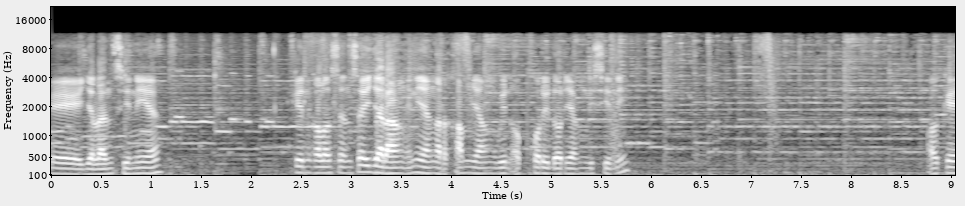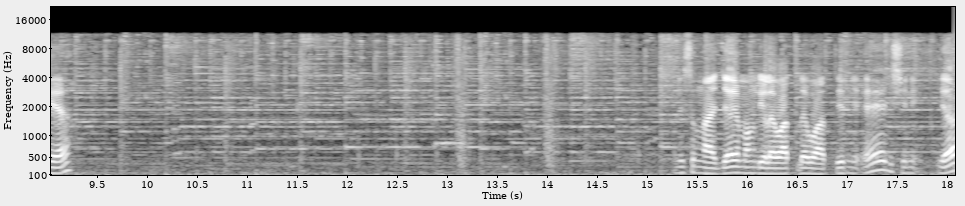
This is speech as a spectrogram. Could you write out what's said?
Oke, jalan sini ya. Mungkin kalau sensei jarang ini yang ngerekam yang Wind of Corridor yang di sini. Oke ya. Ini sengaja emang dilewat-lewatin. Eh, di sini. Ya.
